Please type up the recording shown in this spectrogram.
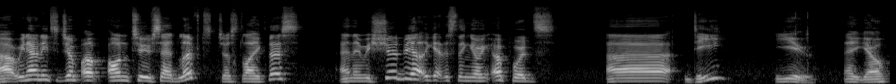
Uh, we now need to jump up onto said lift, just like this. And then we should be able to get this thing going upwards. Uh, D? U. There you go.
